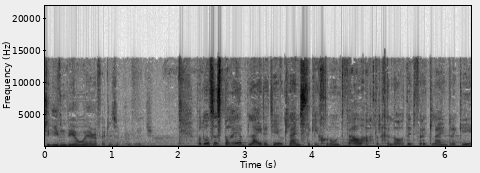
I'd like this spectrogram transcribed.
To even be aware of it is a privilege. Want ons is baie bly dat jy jou klein stukkie grond wel agtergelaat het vir 'n klein rukkie.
